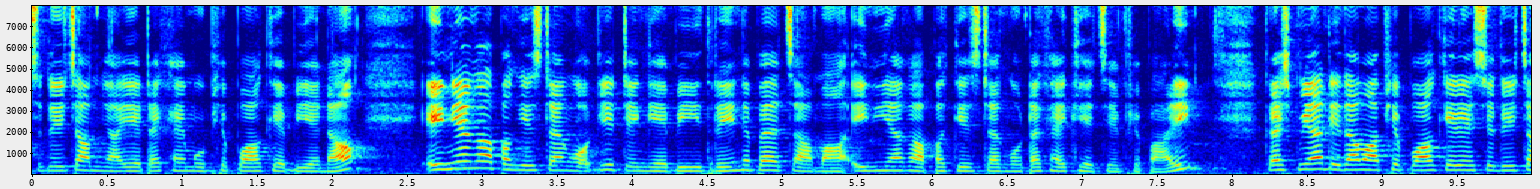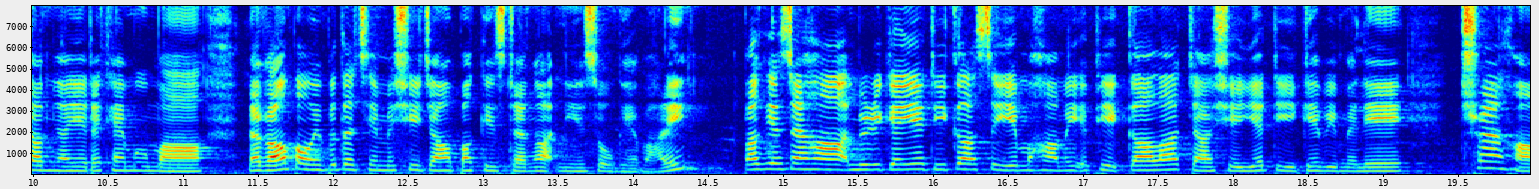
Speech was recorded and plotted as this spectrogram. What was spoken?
စစ်သေးကြောင်များရဲ့တိုက်ခိုက်မှုဖြစ်ပွားခဲ့ပြီးတဲ့နောက်အိန္ဒိယကပါကစ္စတန်ကိုအပြစ်တင်ခဲ့ပြီးသတင်းနှစ်ပတ်ကြာမှာအိန္ဒိယကပါကစ္စတန်ကိုတိုက်ခိုက်ခဲ့ခြင်းဖြစ်ပါတယ်။ကက်ရှမီးယားဒေသမှာဖြစ်ပွားခဲ့တဲ့စစ်သေးကြောင်များရဲ့တိုက်ခိုက်မှုမှာ၎င်းပါဝင်ပတ်သက်ခြင်းမရှိကြောင်းပါကစ္စတန်ကညင်းဆိုခဲ့ပါတယ်။ ပါကစ္စတန်ဟာအမေရိကန်ရဲ့အဓိကစစ်ရေးမဟာမိတ်အဖြစ်ကာလကြာရှည်ရပ်တည်ခဲ့ပြီးမြလဲထရန့်ဟာ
